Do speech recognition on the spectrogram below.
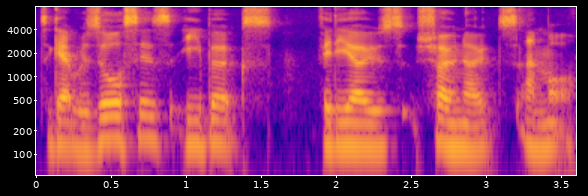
to get resources, ebooks, videos, show notes, and more.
